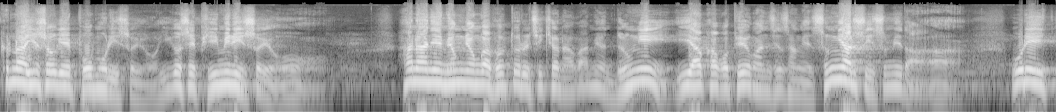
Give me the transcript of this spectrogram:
그러나 이 속에 보물이 있어요. 이것에 비밀이 있어요. 하나님의 명령과 법도를 지켜나가면 능히 이 약하고 배역한 세상에 승리할 수 있습니다. 우리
